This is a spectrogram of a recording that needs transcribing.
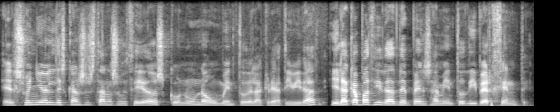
El sueño y el descanso están asociados con un aumento de la creatividad y la capacidad de pensamiento divergente.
